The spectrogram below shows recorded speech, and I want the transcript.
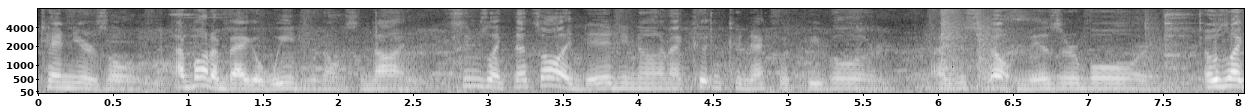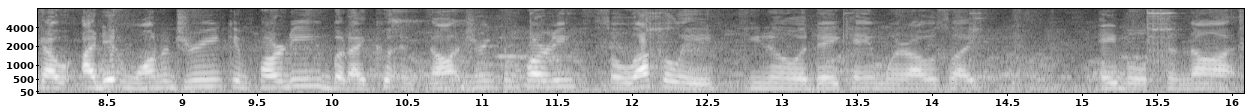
10 years old. I bought a bag of weed when I was nine. It seems like that's all I did, you know, and I couldn't connect with people or I just felt miserable. Or it was like I, I didn't want to drink and party, but I couldn't not drink and party. So luckily, you know, a day came where I was like able to not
